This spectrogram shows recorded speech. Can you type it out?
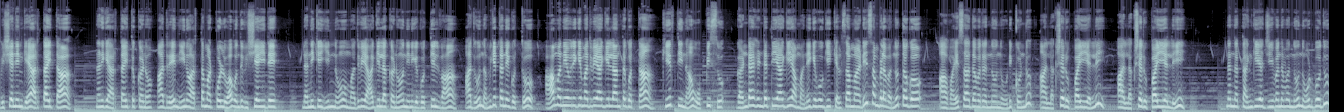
ವಿಷಯ ನಿನ್ಗೆ ಅರ್ಥ ಆಯ್ತಾ? ನನಗೆ ಅರ್ಥ ಆಯ್ತು ಕಣೋ. ಆದ್ರೆ ನೀನು ಅರ್ಥ ಮಾಡ್ಕೊಳ್ಳುವ ಒಂದು ವಿಷಯ ಇದೆ. ನನಗೆ ಇನ್ನೂ ಮದುವೆ ಆಗಿಲ್ಲ ಕಣೋ, ನಿನಗೆ ಗೊತ್ತಿಲ್ವಾ? ಅದು ನಮಗೆ ತಾನೇ ಗೊತ್ತು. ಆ ಮನೆಯವರಿಗೆ ಮದುವೆ ಆಗಿಲ್ಲ ಅಂತ ಗೊತ್ತಾ? ಕೀರ್ತಿನ ಒಪ್ಪಿಸು. ಗಂಡ ಹೆಂಡತಿಯಾಗಿ ಆ ಮನೆಗೆ ಹೋಗಿ ಕೆಲಸ ಮಾಡಿ ಸಂಬಳವನ್ನು ತಗೋ. ಆ ವಯಸ್ಸಾದವರನ್ನು ನೋಡಿಕೊಂಡು ಆ ಲಕ್ಷ ರೂಪಾಯಿಯಲ್ಲಿ, ಆ ಲಕ್ಷ ರೂಪಾಯಿಯಲ್ಲಿ ನನ್ನ ತಂಗಿಯ ಜೀವನವನ್ನು ನೋಡ್ಬೋದು.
